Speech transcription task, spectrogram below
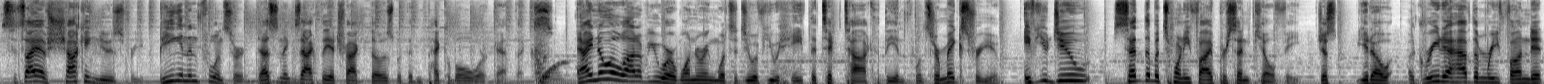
Since I have shocking news for you, being an influencer doesn't exactly attract those with impeccable work ethics. And I know a lot of you are wondering what to do if you hate the TikTok that the influencer makes for you. If you do, send them a 25% kill fee. Just, you know, agree to have them refund it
